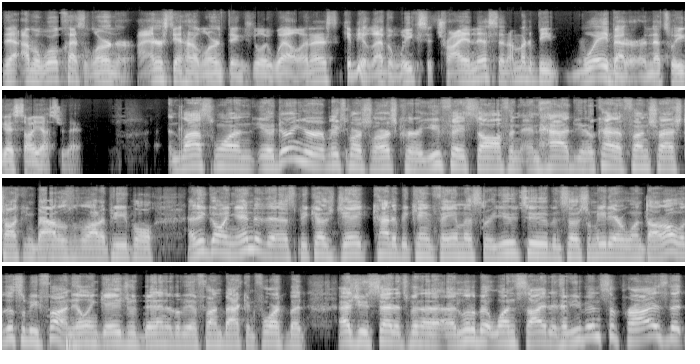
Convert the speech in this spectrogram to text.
that I'm a world class learner. I understand how to learn things really well, and I just give me 11 weeks at trying this, and I'm going to be way better. And that's what you guys saw yesterday. And last one, you know, during your mixed martial arts career, you faced off and, and had, you know, kind of fun trash talking battles with a lot of people. I think going into this, because Jake kind of became famous through YouTube and social media, everyone thought, oh, well, this will be fun. He'll engage with Ben. It'll be a fun back and forth. But as you said, it's been a, a little bit one sided. Have you been surprised that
